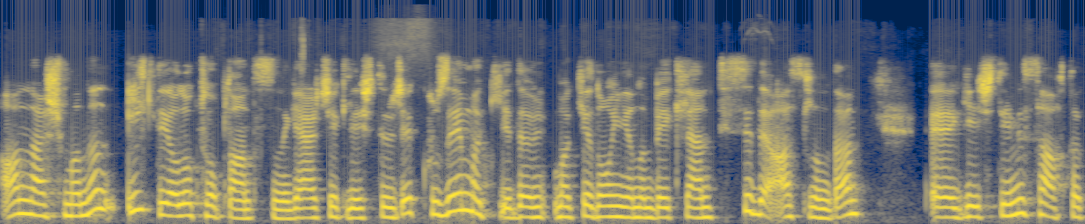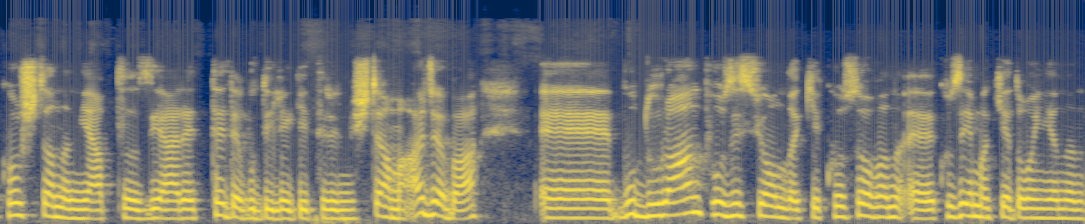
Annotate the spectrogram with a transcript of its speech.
anlaşmanın ilk diyalog toplantısını gerçekleştirecek. Kuzey Maked- Makedonya'nın beklentisi de aslında e, geçtiğimiz hafta Koştan'ın yaptığı ziyarette de bu dile getirilmişti ama acaba e, bu durağan pozisyondaki Kosova'nın, e, Kuzey Makedonya'nın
